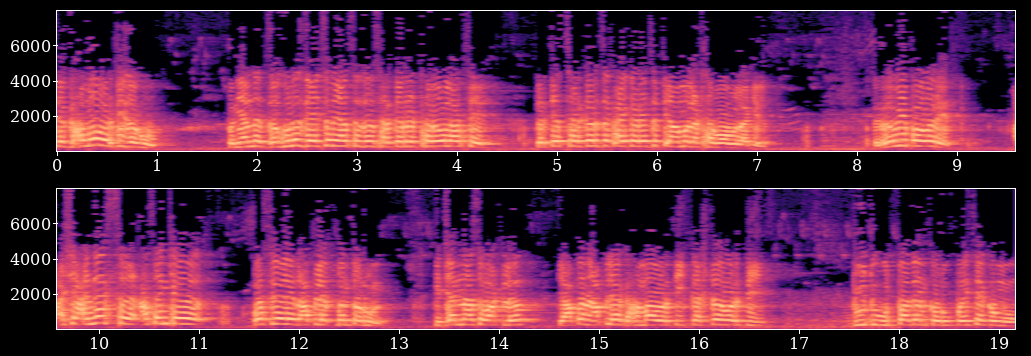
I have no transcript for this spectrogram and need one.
त्या घामावरती जगू. पण यांना जगूनच द्यायचं नाही असं जर सरकारनं ठरवलं असेल तर त्या सरकारचं काय करायचं ते आम्हाला ठरवावं लागेल. रवी पवार आहेत. असे अनेक असंख्य बसलेले आहेत आपल्यात पण तरुण. की ज्यांना असं वाटलं की आपण आपल्या घामावरती कष्टावरती दूध उत्पादन करू पैसे कमवू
